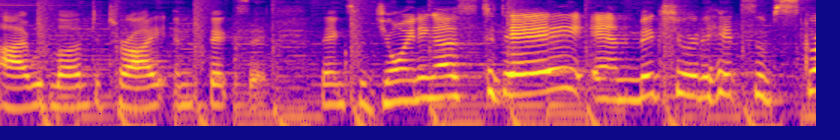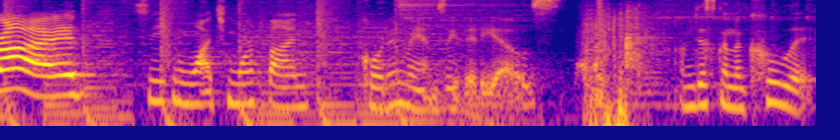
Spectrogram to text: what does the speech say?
I would love to try and fix it. Thanks for joining us today, and make sure to hit subscribe so you can watch more fun Gordon Ramsay videos. I'm just gonna cool it.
